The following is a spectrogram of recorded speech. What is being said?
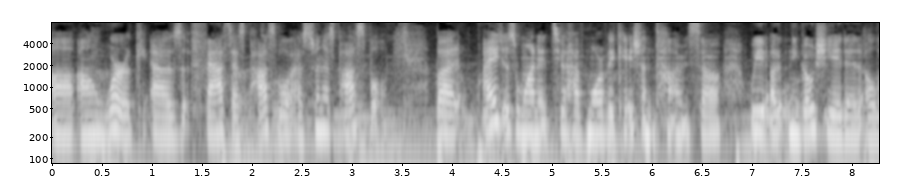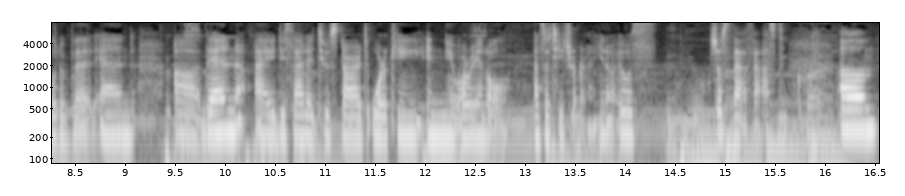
uh, on work as fast as possible, as soon as possible. But I just wanted to have more vacation time, so we uh, negotiated a little bit, and uh, then I decided to start working in New Oriental as a teacher. You know, it was just that fast. Um,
